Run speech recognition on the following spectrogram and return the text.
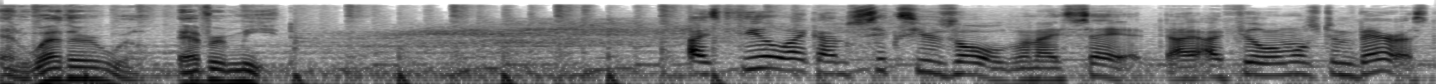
and whether we'll ever meet. I feel like I'm six years old when I say it. I, I feel almost embarrassed.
